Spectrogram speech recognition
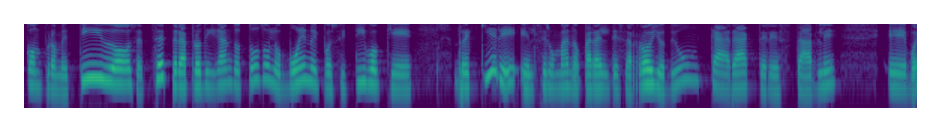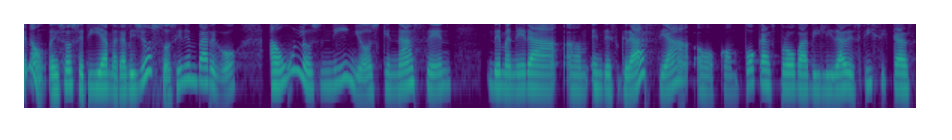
comprometidos, etcétera, prodigando todo lo bueno y positivo que requiere el ser humano para el desarrollo de un carácter estable, eh, bueno, eso sería maravilloso. Sin embargo, aún los niños que nacen de manera en desgracia o con pocas probabilidades físicas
